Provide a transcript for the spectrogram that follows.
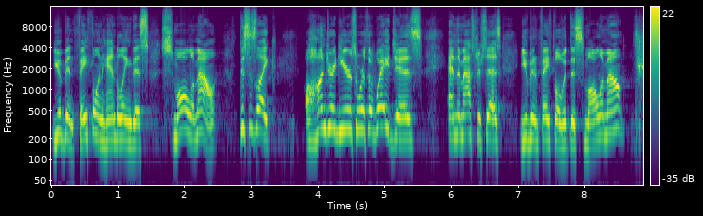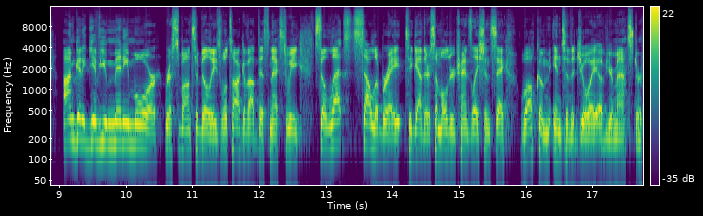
You have been faithful in handling this small amount. This is like a hundred years worth of wages. And the master says, You've been faithful with this small amount. I'm going to give you many more responsibilities. We'll talk about this next week. So let's celebrate together. Some older translations say, Welcome into the joy of your master.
